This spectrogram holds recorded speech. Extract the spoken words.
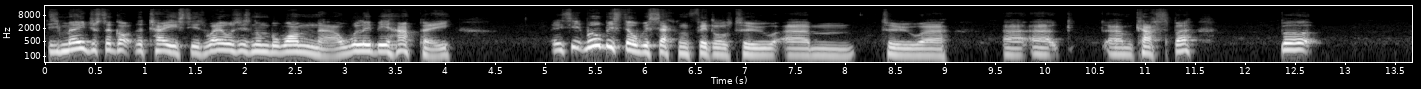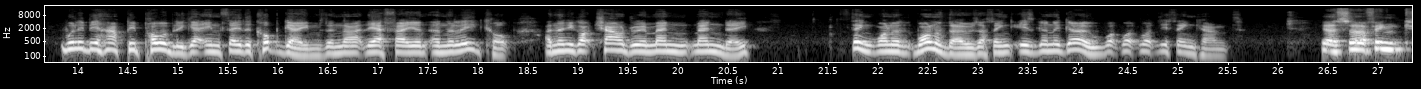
he may just have got the taste. He's Wales is number one now. Will he be happy? It will be still be second fiddle to um, to uh, uh, uh, um, Kasper, but will he be happy probably getting say the cup games and like the FA and, and the League Cup, and then you got Choudhury and Men, Mendy. I think one of one of those I think is going to go. What what what do you think, Ant? Yeah, so I think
